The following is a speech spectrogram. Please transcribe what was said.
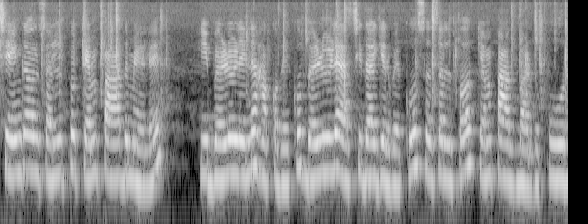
ಶೇಂಗಾ ಒಂದು ಸ್ವಲ್ಪ ಕೆಂಪಾದ ಮೇಲೆ ಈ ಬೆಳ್ಳುಳ್ಳಿನ ಹಾಕೋಬೇಕು. ಬೆಳ್ಳುಳ್ಳಿ ಹಸಿದಾಗಿರಬೇಕು. ಸೊ ಸ್ವಲ್ಪ ಕೆಂಪಾಗಬಾರ್ದು ಪೂರ.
